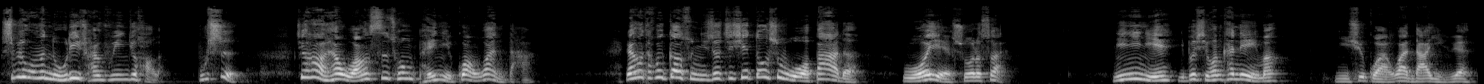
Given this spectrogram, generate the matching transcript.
是不是我们努力传福音就好了？不是，就好像王思聪陪你逛万达，然后他会告诉你说这些都是我爸的，我也说了算。你你你，你不喜欢看电影吗？你去管万达影院。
